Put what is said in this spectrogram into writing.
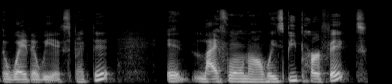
the way that we expect it. It life won't always be perfect.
